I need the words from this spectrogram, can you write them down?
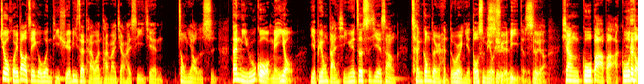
就回到这个问题，学历在台湾坦白讲还是一件重要的事。但你如果没有，也不用担心，因为这世界上成功的人，很多人也都是没有学历的，对啊。像郭爸爸、郭董、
